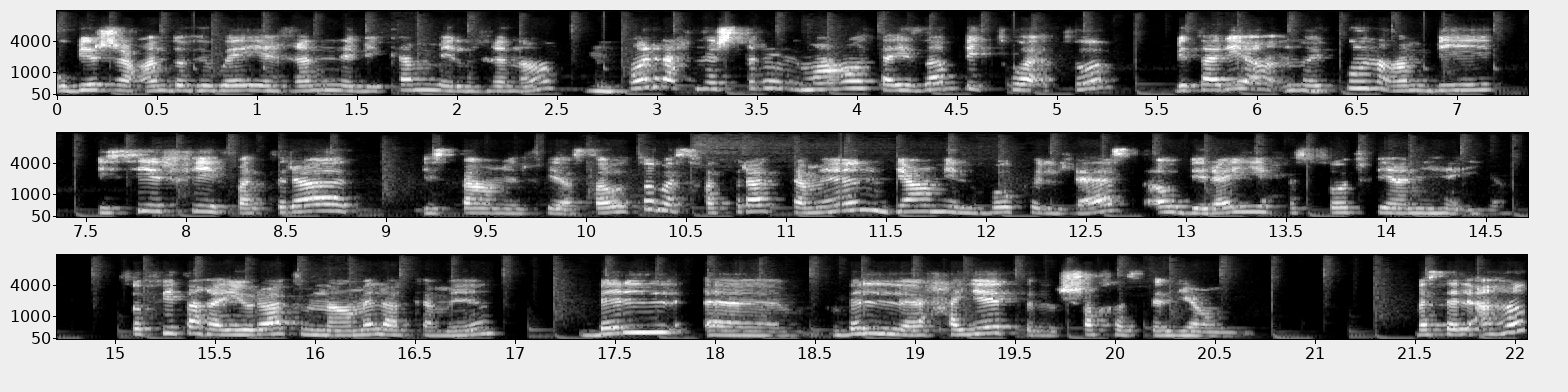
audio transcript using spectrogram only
وبيرجع عنده هواية يغني بيكمل غنى. هون رح نشتغل معه تيظبط وقته بطريقة إنه يكون عم بي يصير في فترات يستعمل فيها صوته بس فترات كمان بيعمل vocal rest أو بيريح الصوت فيها نهائيا. so في تغيرات بنعملها كمان بال بالحياة الشخص اليومي. بس الأهم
